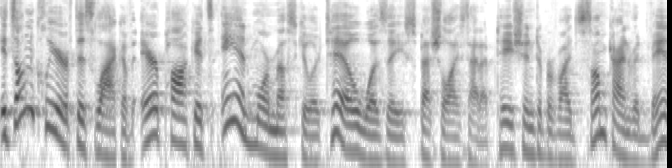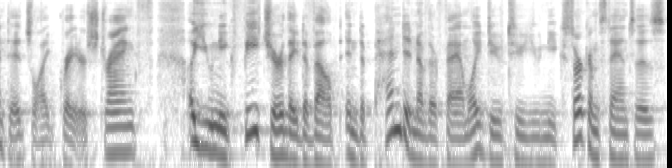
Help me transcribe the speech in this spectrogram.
It's unclear if this lack of air pockets and more muscular tail was a specialized adaptation to provide some kind of advantage like greater strength, a unique feature they developed independent of their family due to unique circumstances,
